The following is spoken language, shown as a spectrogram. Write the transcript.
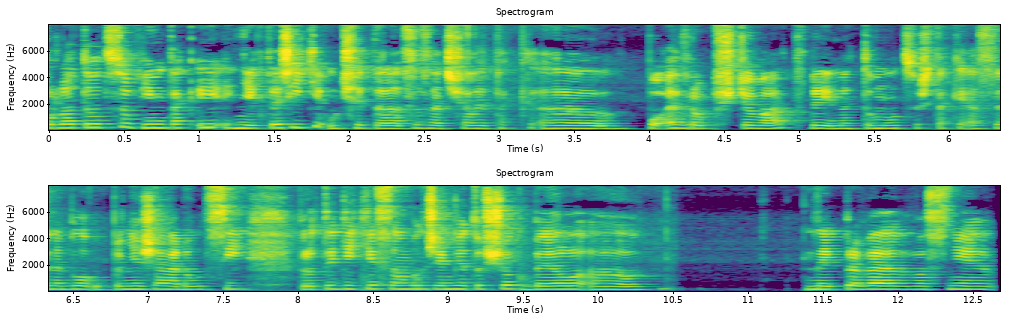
podle toho, co vím, tak i někteří ti učitelé se začali tak uh, poevropšťovat, dejme tomu, což taky asi nebylo úplně žádoucí. Pro ty děti samozřejmě to šok byl. Uh, nejprve vlastně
